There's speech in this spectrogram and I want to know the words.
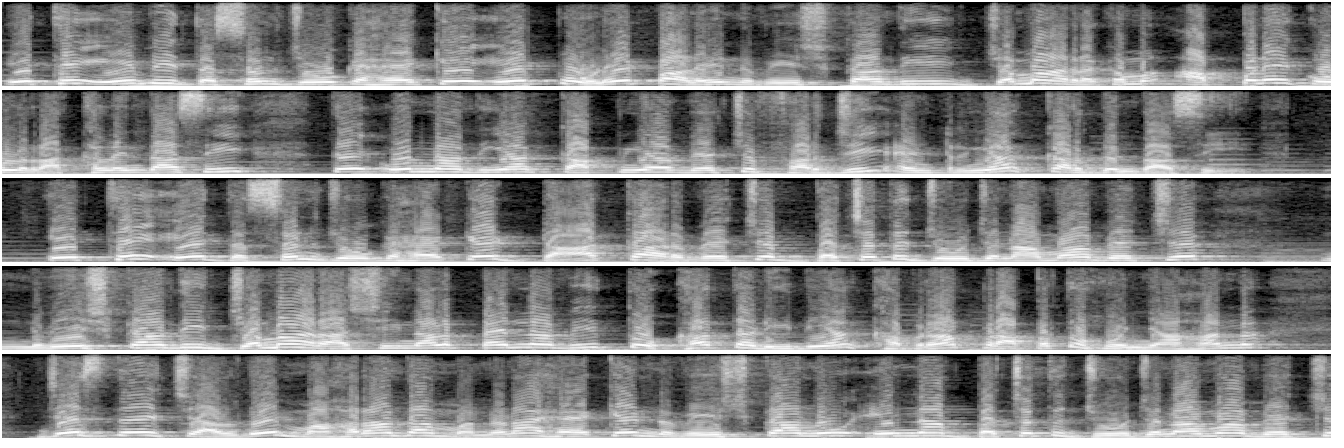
ਇੱਥੇ ਇਹ ਵੀ ਦੱਸਣਯੋਗ ਹੈ ਕਿ ਇਹ ਭੋਲੇ ਭਾਲੇ ਨਿਵੇਸ਼ਕਾਂ ਦੀ ਜਮ੍ਹਾਂ ਰਕਮ ਆਪਣੇ ਕੋਲ ਰੱਖ ਲੈਂਦਾ ਸੀ ਤੇ ਉਹਨਾਂ ਦੀਆਂ ਕਾਪੀਆਂ ਵਿੱਚ ਫਰਜ਼ੀ ਐਂਟਰੀਆਂ ਕਰ ਦਿੰਦਾ ਸੀ। ਇੱਥੇ ਇਹ ਦੱਸਣਯੋਗ ਹੈ ਕਿ ਡਾਕਘਰ ਵਿੱਚ ਬਚਤ ਯੋਜਨਾਵਾਂ ਵਿੱਚ ਨਿਵੇਸ਼ਕਾਂ ਦੀ ਜਮ੍ਹਾਂ ਰਾਸ਼ੀ ਨਾਲ ਪਹਿਲਾਂ ਵੀ ਧੋਖਾਧੜੀ ਦੀਆਂ ਖਬਰਾਂ ਪ੍ਰਾਪਤ ਹੋਈਆਂ ਹਨ। ਜਿਸ ਦੇ ਚੱਲਦੇ ਮਾਹਰਾਂ ਦਾ ਮੰਨਣਾ ਹੈ ਕਿ ਨਿਵੇਸ਼ਕਾਂ ਨੂੰ ਇਹਨਾਂ ਬਚਤ ਯੋਜਨਾਵਾਂ ਵਿੱਚ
